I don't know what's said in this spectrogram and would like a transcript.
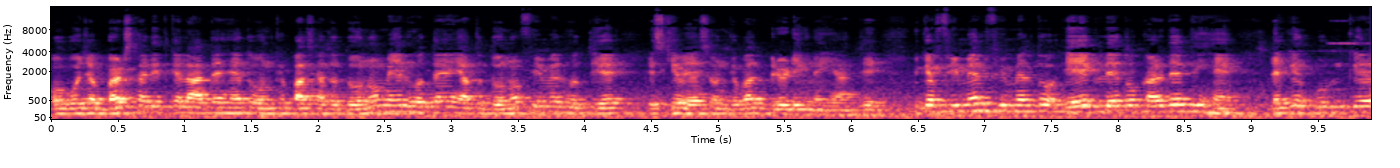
और वो जब बर्ड्स खरीद के लाते हैं तो उनके पास या तो दोनों मेल होते हैं या तो दोनों फीमेल होती है, इसकी वजह से उनके पास ब्रीडिंग नहीं आती। क्योंकि फीमेल फीमेल तो एक ले तो कर देती हैं, लेकिन उनके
